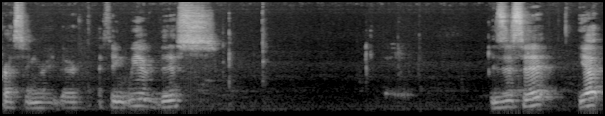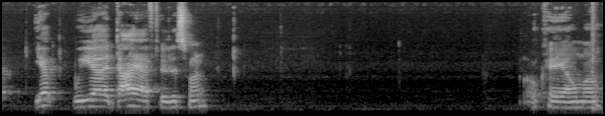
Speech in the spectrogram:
pressing right there. I think we have this. Is this it? Yep, yep. We uh, die after this one. Okay, Elmo.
